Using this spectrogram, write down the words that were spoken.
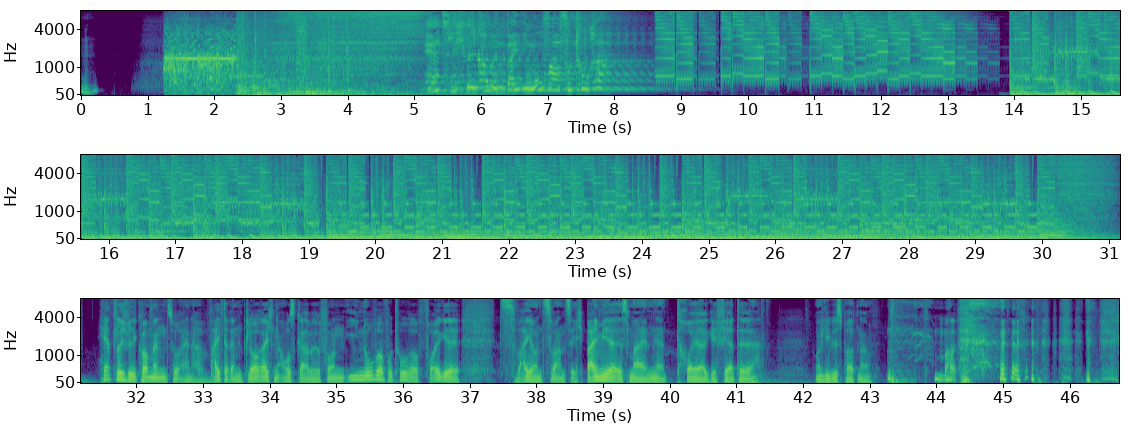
Mhm. Herzlich willkommen bei Innova Futura. Herzlich willkommen zu einer weiteren glorreichen Ausgabe von Innova Futura Folge 22. Bei mir ist mein treuer Gefährte und Liebespartner. Marc.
